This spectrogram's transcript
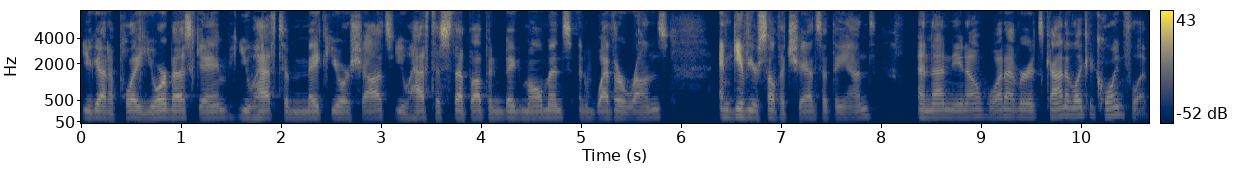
You got to play your best game. You have to make your shots. You have to step up in big moments and weather runs and give yourself a chance at the end. And then, you know, whatever. It's kind of like a coin flip.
